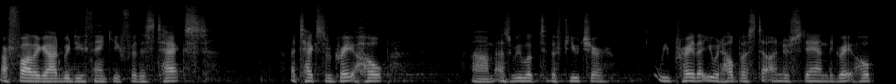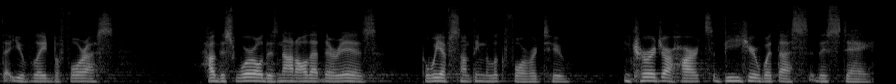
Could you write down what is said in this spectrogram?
Our Father God, we do thank you for this text, a text of great hope um, as we look to the future. We pray that you would help us to understand the great hope that you've laid before us, how this world is not all that there is, but we have something to look forward to. Encourage our hearts. Be here with us this day.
